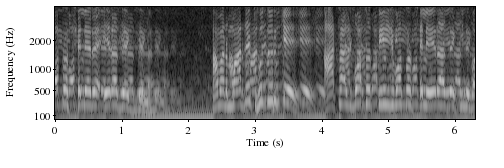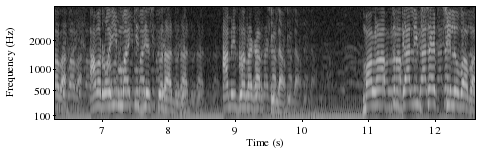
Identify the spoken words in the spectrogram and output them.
বছর ছেলেরা এরা দেখবে না। আমার মাজেদ হুজুরকে আঠাশ বছর, তিরিশ বছর ছেলে এরা দেখিনি বাবা। আমার রহিম ভাইকে জিজ্ঞেস করে আসবে। আমি গোনাগার ছিলাম। মাওলানা আব্দুল গালিব সাহেব ছিল বাবা।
